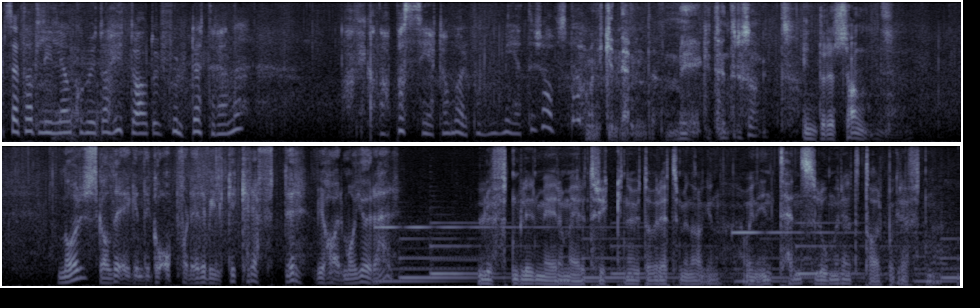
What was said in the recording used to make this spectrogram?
Sett at Lillian kom ut av hytta, og at vi fulgte etter henne. Vi kan ha passert ham bare på noen meters avstand. Men ikke nevn det. Meget interessant. Interessant. Når skal det egentlig gå opp for dere hvilke krefter vi har med å gjøre her? Luften blir mer og mer trykkende utover ettermiddagen, og en intens lummerhet tar på kreftene.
